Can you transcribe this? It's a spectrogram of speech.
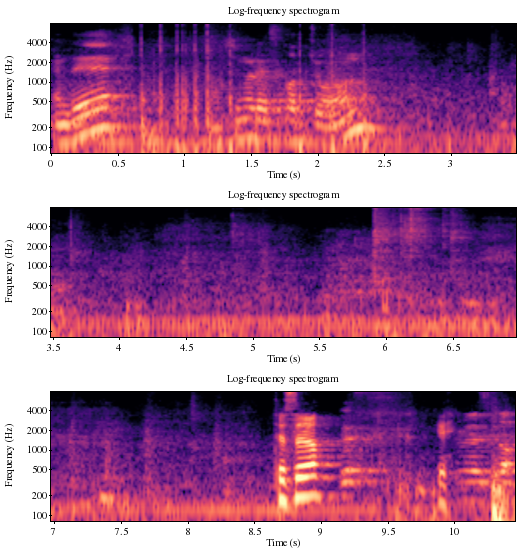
and 싱글 스쿼트 존 됐어요? 네 준비됐습니다.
